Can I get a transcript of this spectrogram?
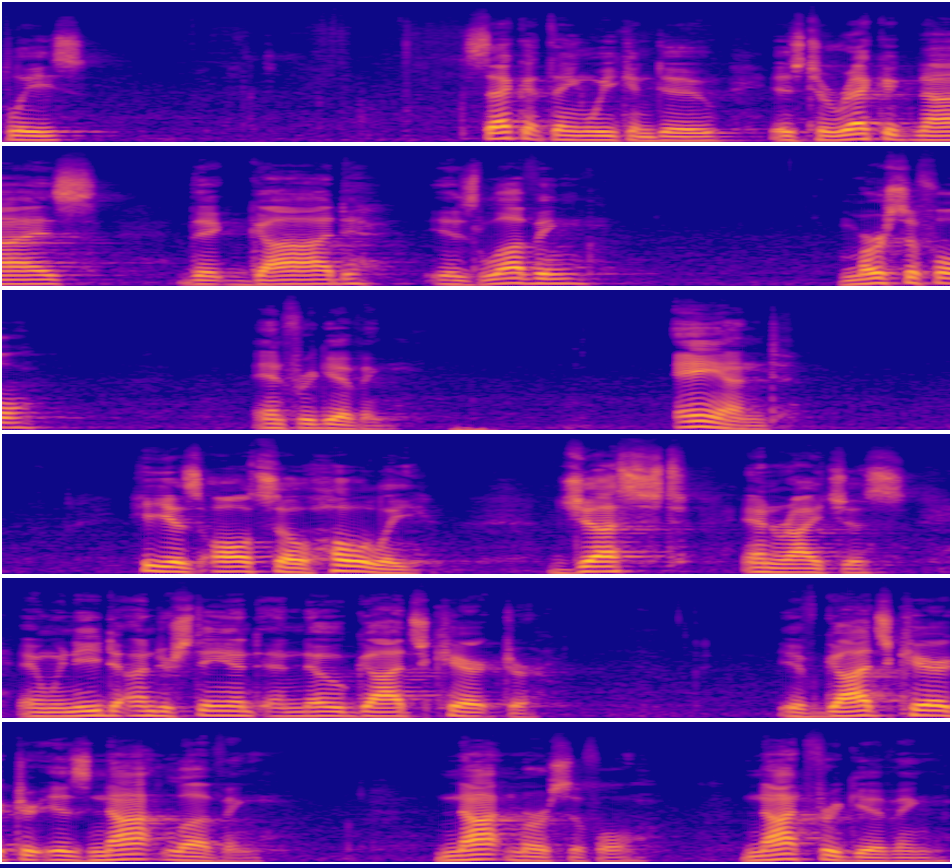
Please. Second thing we can do is to recognize that God is loving, merciful, and forgiving. And He is also holy, just, and righteous. And we need to understand and know God's character. If God's character is not loving, not merciful, not forgiving,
